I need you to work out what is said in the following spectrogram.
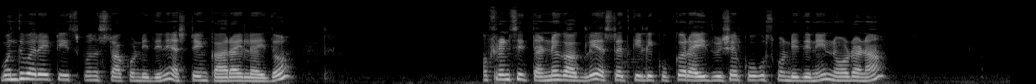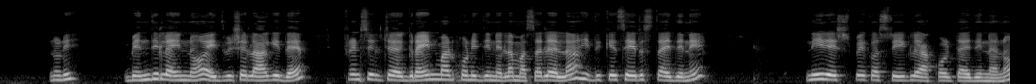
ಒಂದೂವರೆ ಟೀ ಸ್ಪೂನಷ್ಟು ಹಾಕ್ಕೊಂಡಿದ್ದೀನಿ ಅಷ್ಟೇನು ಖಾರ ಇಲ್ಲ ಇದು. ಫ್ರೆಂಡ್ಸ್ ಇದು ತಣ್ಣಗಾಗಲಿ. ಅಷ್ಟೊತ್ತಿಗೆ ಇಲ್ಲಿ ಕುಕ್ಕರ್ ಐದು ವಿಷಲ್ ಕೂಗಿಸ್ಕೊಂಡಿದ್ದೀನಿ. ನೋಡೋಣ. ನೋಡಿ. ಬೆಂದಿಲ್ಲ ಇನ್ನೂ, ಐದು ವಿಷಲ್ ಆಗಿದೆ. ಫ್ರೆಂಡ್ಸ್ ಇಲ್ಲಿ ಚ ಗ್ರೈಂಡ್ ಮಾಡ್ಕೊಂಡಿದ್ದೀನೆಲ್ಲ, ಮಸಾಲೆ ಎಲ್ಲ, ಇದಕ್ಕೆ ಸೇರಿಸ್ತಾ ಇದ್ದೀನಿ. ನೀರು ಎಷ್ಟು ಬೇಕೋ ಅಷ್ಟು ಈಗಲೇ ಹಾಕ್ಕೊಳ್ತಾ ಇದ್ದೀನಿ ನಾನು.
